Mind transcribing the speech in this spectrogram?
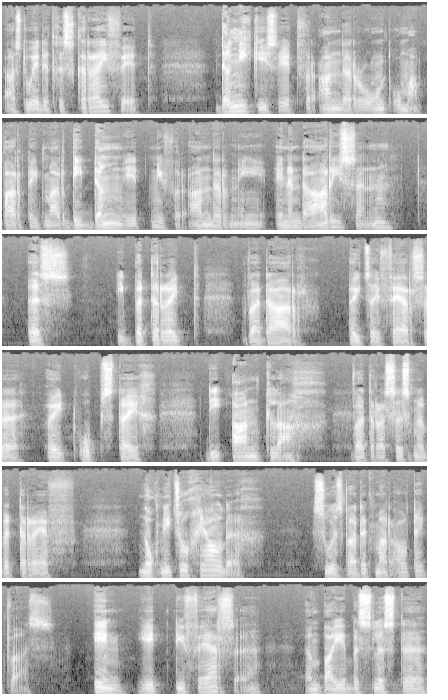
as toe hy dit geskryf het. Dingetjies het verander rondom apartheid, maar die ding het nie verander nie en in daardie sin is die bitterheid wat daar uit sy verse uit opstyg, die aanklag wat rasisme betref nog nie so geldig soos wat dit maar altyd was en het die verse 'n baie besliste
